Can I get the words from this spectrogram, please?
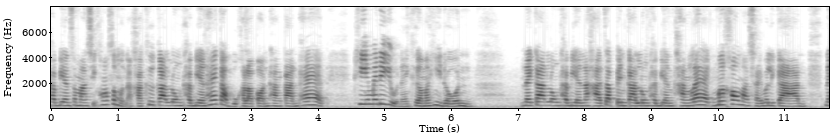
ทะเบียนสมาชิกห้องสมุดนะคะ คือการลงทะเบียนให้กับบุคลากรทางการแพทย์ ที่ไม่ได้อยู่ในเครือมหิดล ในการลงทะเบียนนะคะ จะเป็นการลงทะเบียนครั้งแรกเมื่อเข้ามาใช้บริการ ใน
